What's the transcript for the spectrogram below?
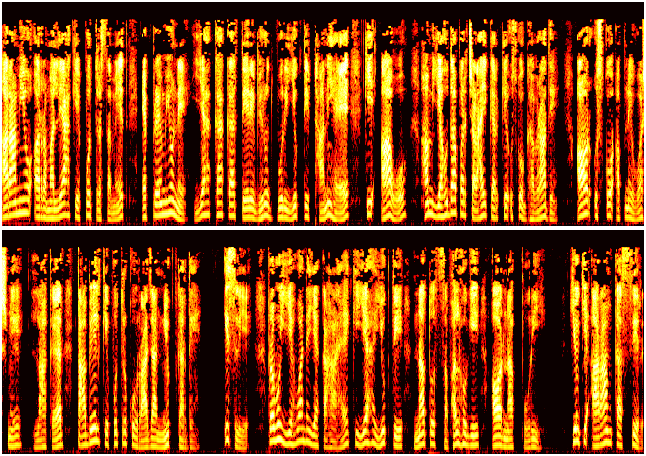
आरामियों और रमल्याह के पुत्र समेत एप्रेमियों ने यह कहकर तेरे विरुद्ध बुरी युक्ति ठानी है कि आओ, हम यहूदा पर चढ़ाई करके उसको घबरा दें और उसको अपने वश में लाकर ताबेल के पुत्र को राजा नियुक्त कर दें। इसलिए प्रभु यहुआ ने यह कहा है कि यह युक्ति न तो सफल होगी और न पूरी, क्योंकि आराम का सिर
